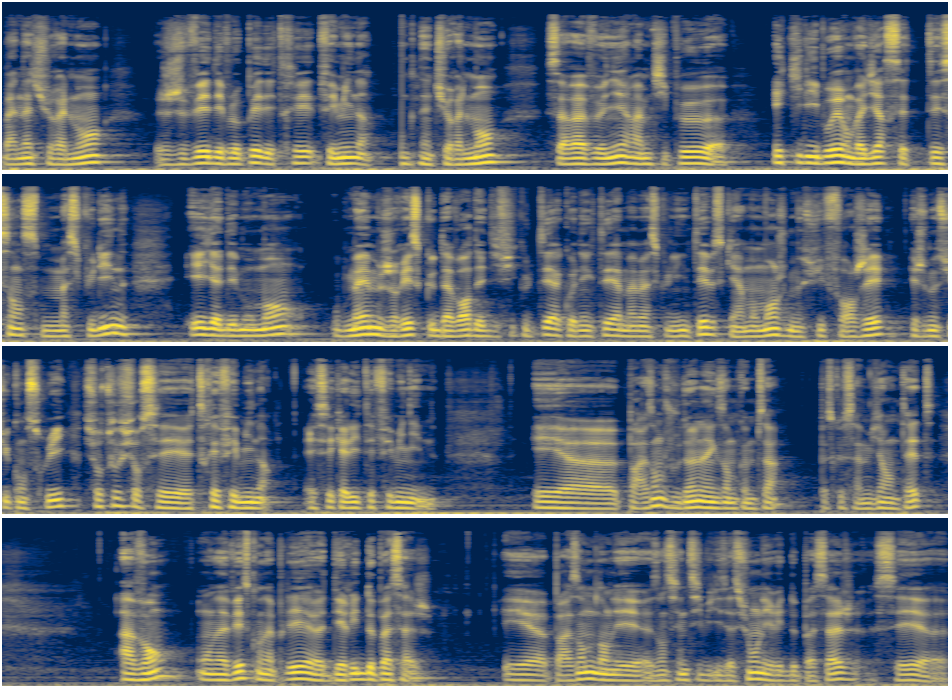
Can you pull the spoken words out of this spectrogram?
Ben, naturellement, je vais développer des traits féminins. Donc naturellement, ça va venir un petit peu équilibrer, on va dire, cette essence masculine. Et il y a des moments où même je risque d'avoir des difficultés à connecter à ma masculinité parce qu'il y a un moment, je me suis forgé et je me suis construit surtout sur ces traits féminins et ces qualités féminines. Et euh, par exemple, je vous donne un exemple comme ça parce que ça me vient en tête. Avant, on avait ce qu'on appelait euh, des rites de passage. Et euh, par exemple, dans les anciennes civilisations, les rites de passage, c'est euh,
